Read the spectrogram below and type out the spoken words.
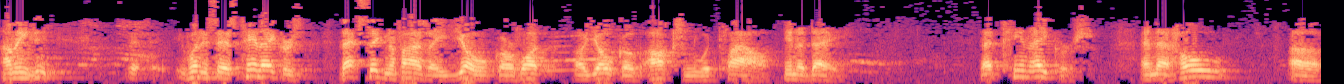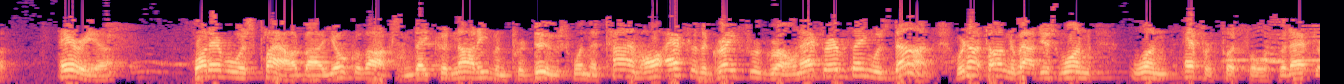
I mean, when it says ten acres, that signifies a yoke or what a yoke of oxen would plow in a day. That ten acres and that whole uh, area, whatever was plowed by a yoke of oxen, they could not even produce when the time, all after the grapes were grown, after everything was done. We're not talking about just one, one effort put forth, but after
